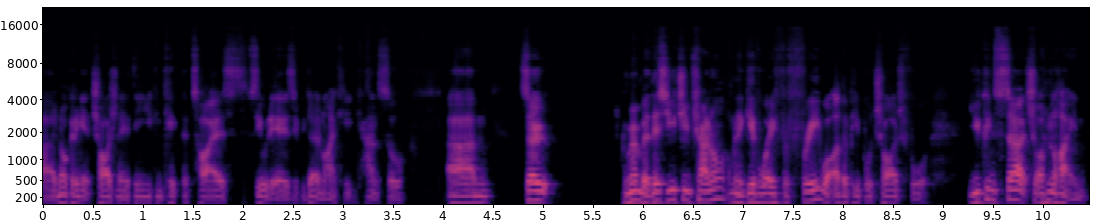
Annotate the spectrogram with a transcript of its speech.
Uh, not going to get charged anything. You can kick the tires, see what it is. If you don't like it, cancel. Um, so remember, this YouTube channel, I'm going to give away for free what other people charge for. You can search online.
